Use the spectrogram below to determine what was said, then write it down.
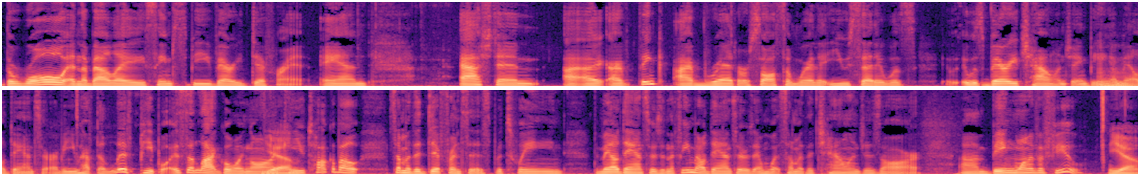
the role in the ballet seems to be very different and ashton I, I think I've read or saw somewhere that you said it was it was very challenging being mm-hmm. a male dancer. I mean, you have to lift people. It's a lot going on. Yeah. Can you talk about some of the differences between the male dancers and the female dancers, and what some of the challenges are, um, being one of a few? Yeah,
